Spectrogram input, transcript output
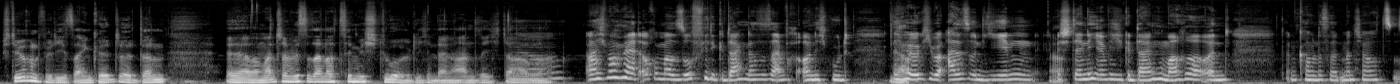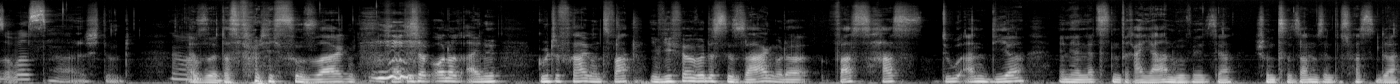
störend für dich sein könnte. Und dann, äh, aber manchmal bist du dann noch ziemlich stur wirklich in deiner Ansicht da. Ja. Aber. aber ich mache mir halt auch immer so viele Gedanken, das ist einfach auch nicht gut. Dass ja. ich mir wirklich über alles und jeden ja. ständig irgendwelche Gedanken mache und dann kommt das halt manchmal auch zu sowas. Ja, das stimmt. Also das würde ich so sagen. ich habe auch noch eine, Gute Frage. Und zwar, inwiefern würdest du sagen oder was hast du an dir in den letzten drei Jahren, wo wir jetzt ja schon zusammen sind, was hast du da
